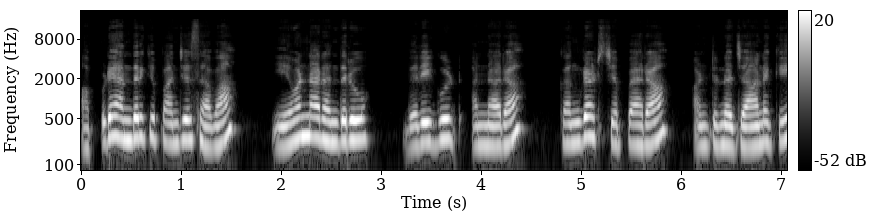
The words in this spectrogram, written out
అప్పుడే అందరికీ పనిచేశావా ఏమన్నారందరూ? వెరీ గుడ్ అన్నారా? కంగ్రాట్స్ చెప్పారా? అంటున్న జానకి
